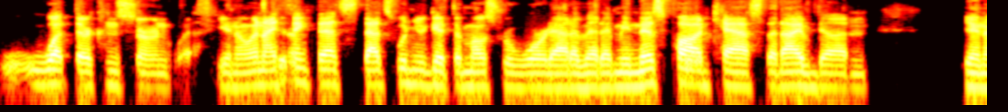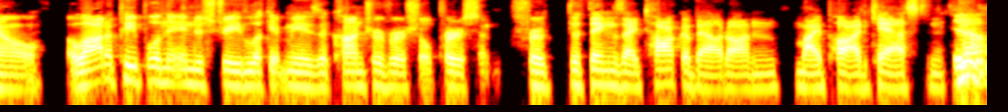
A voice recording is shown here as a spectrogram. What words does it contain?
what they're concerned with. You know, and I yeah. think that's that's when you get the most reward out of it. I mean, this podcast that I've done you know a lot of people in the industry look at me as a controversial person for the things i talk about on my podcast and yeah,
